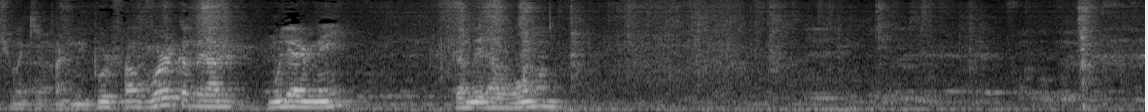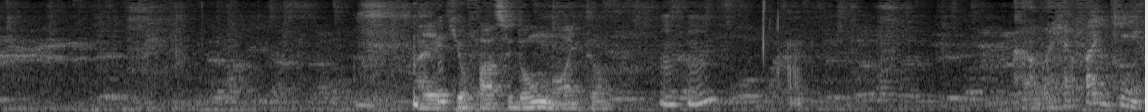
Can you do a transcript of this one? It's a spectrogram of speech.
Chama aqui para mim, por favor, câmera mulher man, câmera woman. Aí aqui eu faço e dou um nó, então. Uhum. Calma, safadinha.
